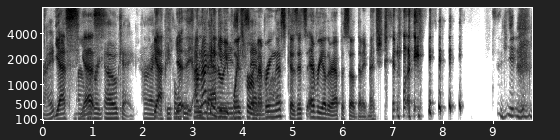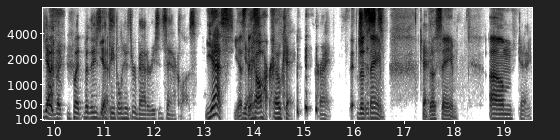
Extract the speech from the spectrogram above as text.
right? yes, yes. oh, okay, all right. Yeah, the people. Yeah, I'm not going to give you points for remembering Claus. this because it's every other episode that I mentioned it. like, Yeah, but but but these are the people who threw batteries at Santa Claus. yes, yes, they are Okay, all right. the Just- same, Okay, the same. Um, okay.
